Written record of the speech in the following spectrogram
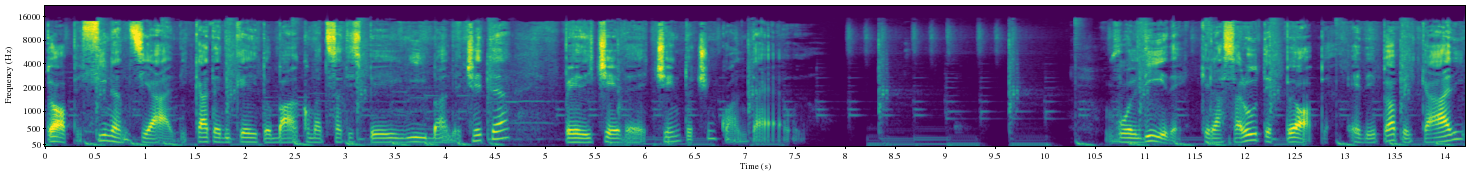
propri finanziari di carta di credito, bancomat, Satispay, IBAN, eccetera, per ricevere 150 euro. Vuol dire che la salute propria e dei propri cari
